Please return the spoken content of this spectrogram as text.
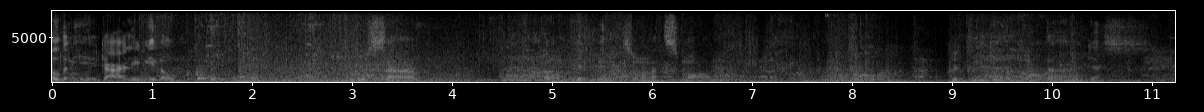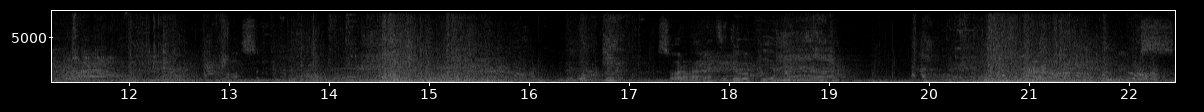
Building here, guy. Leave me alone. Go Sam. Or Pippin, someone that's small. Quickly get it there, I guess. Awesome. So what am I meant to do up here? Oops.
